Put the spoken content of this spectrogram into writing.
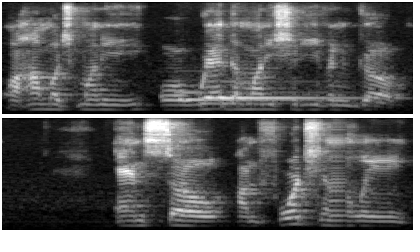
or how much money or where the money should even go. And so unfortunately,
